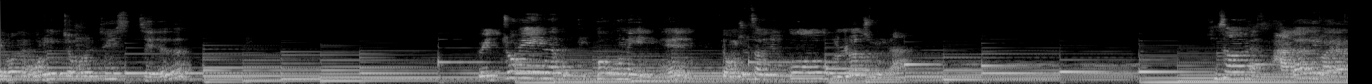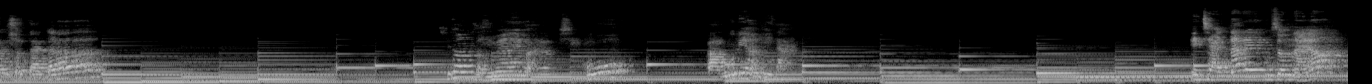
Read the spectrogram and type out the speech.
이번에 오른쪽으로 트위스트. 왼쪽에 있는 목 뒷부분에 있는 경추선을 꾹 눌러줍니다. 시선 다시 바닥에 바라보셨다가 시선 정면에 바라보시고 마무리합니다. 네, 잘 따라해 보셨나요?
